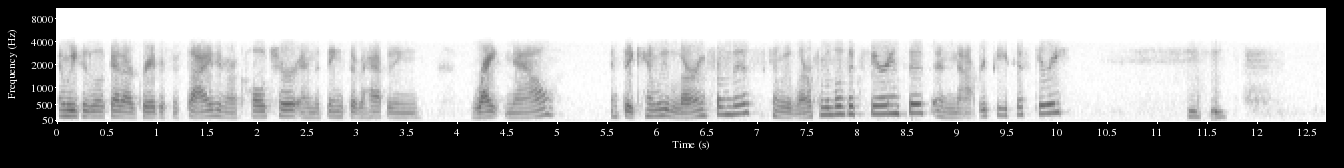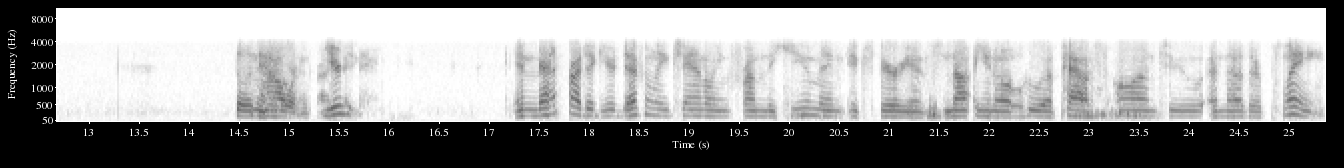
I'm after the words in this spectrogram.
And we could look at our greater society and our culture and the things that are happening right now and say, can we learn from this? Can we learn from those experiences and not repeat history? Mm-hmm. So it's now, an important project in that project you're definitely channeling from the human experience not you know who have passed on to another plane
